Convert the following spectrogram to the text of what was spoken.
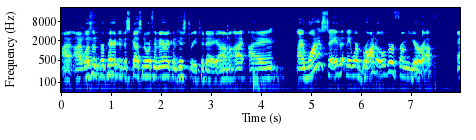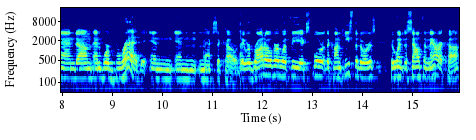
I, I wasn't prepared to discuss North American history today. Um, I, I, I want to say that they were brought over from Europe and um, and were bred in in Mexico. They were brought over with the explore the conquistadors who went to South America,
